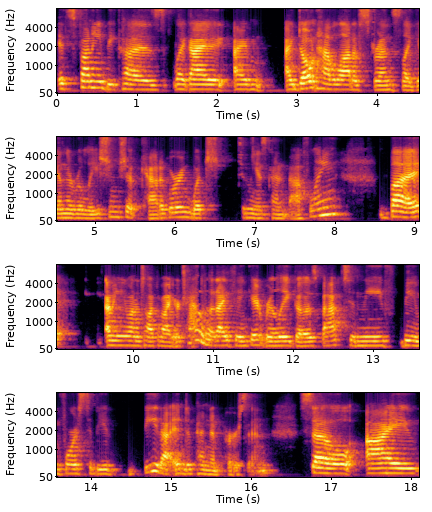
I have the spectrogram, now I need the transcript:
it's funny because like i i'm I don't have a lot of strengths like in the relationship category, which to me is kind of baffling. But I mean, you want to talk about your childhood. I think it really goes back to me being forced to be be that independent person. So I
